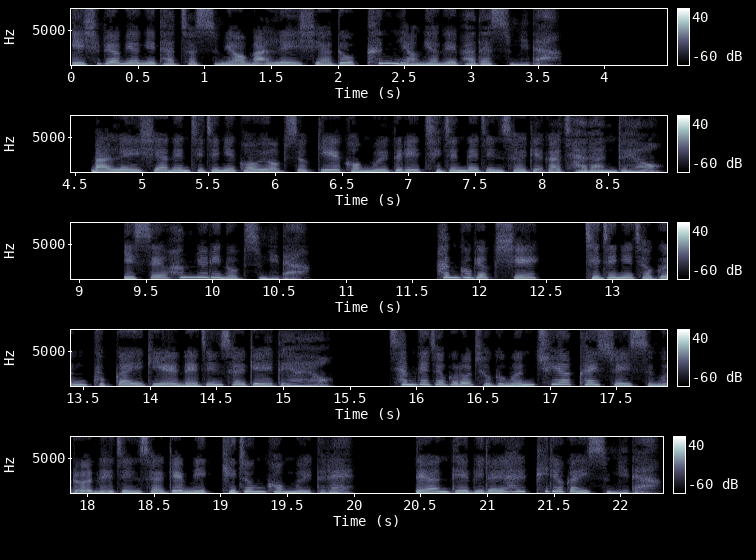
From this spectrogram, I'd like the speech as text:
20여 명이 다쳤으며 말레이시아도 큰 영향을 받았습니다. 말레이시아는 지진이 거의 없었기에 건물들이 지진 내진 설계가 잘 안 되어 있을 확률이 높습니다. 한국 역시 지진이 적은 국가이기에 내진 설계에 대하여 상대적으로 조금은 취약할 수 있으므로 내진 설계 및 기존 건물들에 대한 대비를 할 필요가 있습니다.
